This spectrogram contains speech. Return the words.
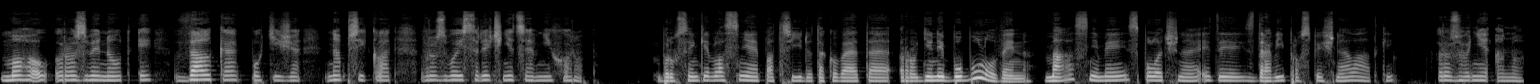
mohou rozvinout i velké potíže, například v rozvoji srdečně cévních chorob. Brusinky vlastně patří do takové té rodiny bobulovin. Má s nimi společné i ty zdraví prospěšné látky? Rozhodně ano.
